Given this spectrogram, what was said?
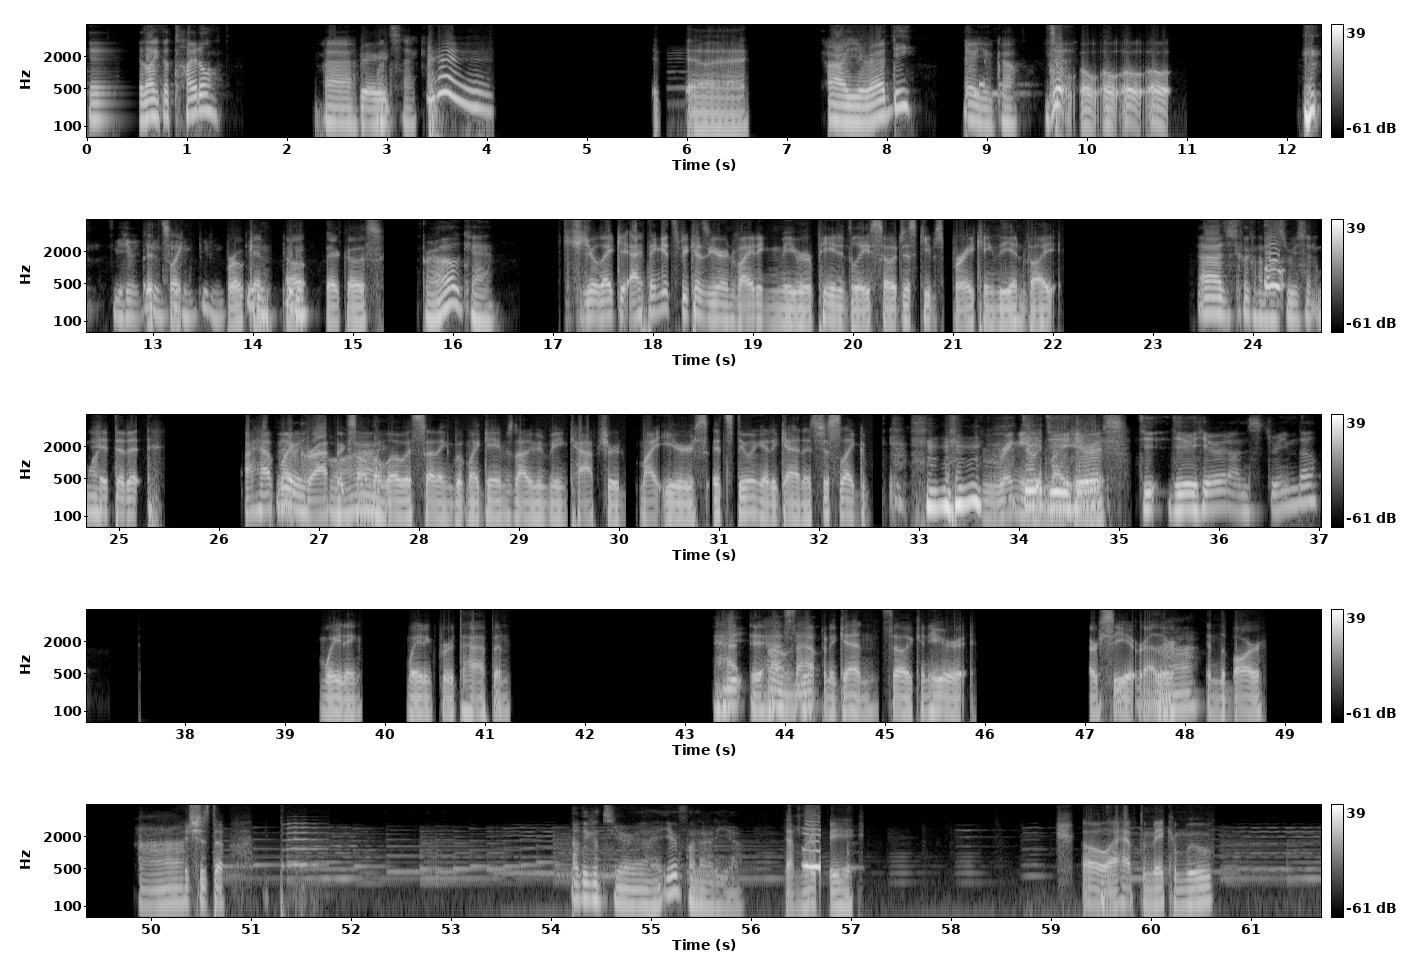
You like the title? Uh, Very- one sec. It, uh, Are you ready? There you go. oh, oh, oh, oh, It's, like, broken. Oh, there it goes. Broken. You're like, I think it's because you're inviting me repeatedly, so it just keeps breaking the invite. Uh, just click on the most recent one. It did it. I have my Very cool, graphics on the alright. lowest setting, but my game's not even being captured. My ears, it's doing it again. It's just like ringing do, in do my you hear ears. it? Do, do you hear it on stream though? I'm waiting, waiting for it to happen. It, ha- it has oh, to yeah. happen again, so I can hear it or see it rather Uh, in the bar. uh, It's just a I think it's your uh, earphone audio. that might be. Oh, I have to make a move.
